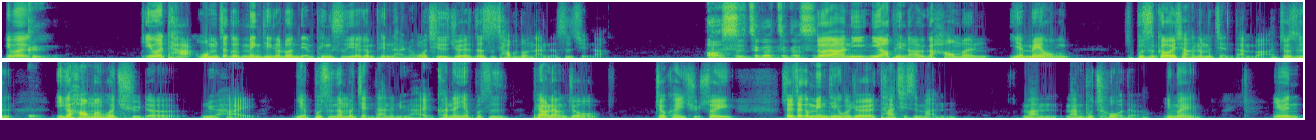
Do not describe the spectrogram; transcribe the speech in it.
因为因为他我们这个命题的论点拼事业跟拼男人，我其实觉得这是差不多难的事情啊。哦，是这个这个是，对啊，你你要拼到一个豪门，也没有不是各位想的那么简单吧？就是一个豪门会娶的女孩，也不是那么简单的女孩，可能也不是漂亮就就可以娶。所以，所以这个命题，我觉得它其实蛮蛮蛮不错的，因为因为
